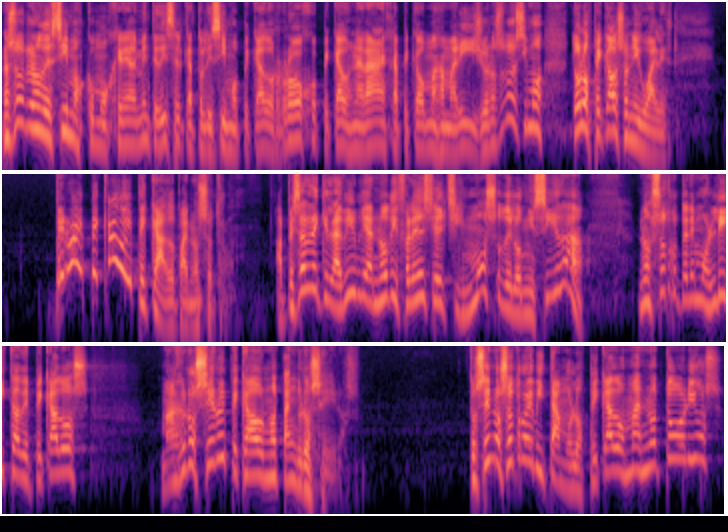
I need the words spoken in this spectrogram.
Nosotros no decimos, como generalmente dice el catolicismo, pecados rojos, pecados naranja, pecados más amarillo. Nosotros decimos, todos los pecados son iguales. Pero hay pecado y pecado para nosotros. A pesar de que la Biblia no diferencia el chismoso del homicida, nosotros tenemos lista de pecados más groseros y pecados no tan groseros. Entonces nosotros evitamos los pecados más notorios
